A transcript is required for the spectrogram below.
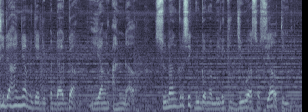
Tidak hanya menjadi pedagang yang andal, Sunan Gresik juga memiliki jiwa sosial tinggi.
